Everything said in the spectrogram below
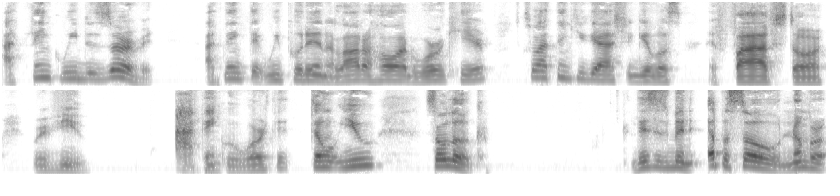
I think we deserve it. I think that we put in a lot of hard work here. So I think you guys should give us a five star review. I think we're worth it, don't you? So, look, this has been episode number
